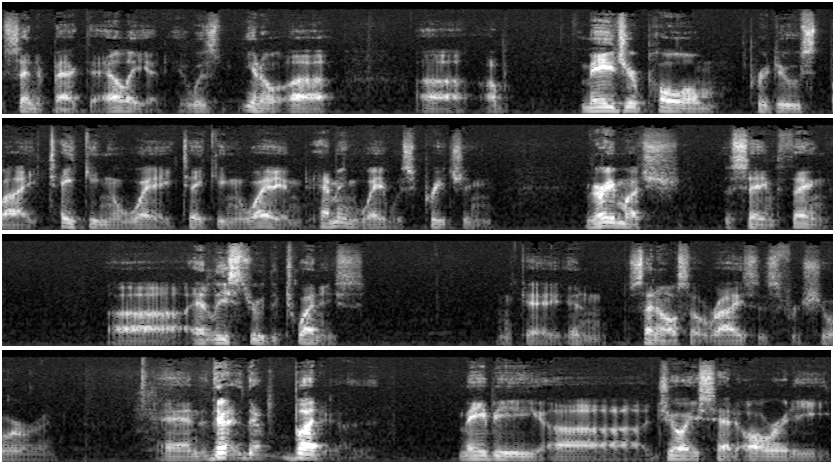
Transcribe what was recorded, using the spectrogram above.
sent it back to Eliot. It was you know uh, uh, a major poem produced by taking away, taking away, and Hemingway was preaching very much the same thing, uh, at least through the 20s. Okay, and sun also rises for sure, and and there, there, but maybe uh, Joyce had already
